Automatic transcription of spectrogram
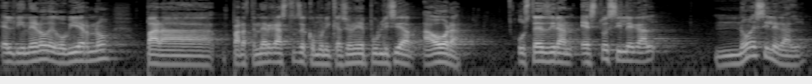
el dinero de gobierno para, para tener gastos de comunicación y de publicidad. Ahora, Ustedes dirán, ¿esto es ilegal? No es ilegal.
